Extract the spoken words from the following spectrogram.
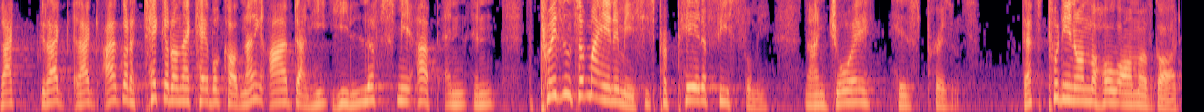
I've got a ticket on that cable car. Nothing I've done. He, he lifts me up. And in the presence of my enemies, he's prepared a feast for me. I enjoy his presence. That's putting on the whole armor of God.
